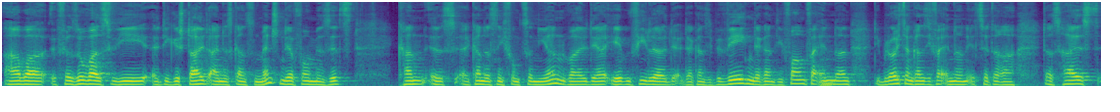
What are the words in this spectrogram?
Aber für sowas wie die Gestalt eines ganzen Menschen, der vor mir sitzt, kann, es, äh, kann das nicht funktionieren, weil der eben viele, der, der, kann sich bewegen, der kann die Form verändern, die Beleuchtung kann sich verändern etc. Das heißt,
